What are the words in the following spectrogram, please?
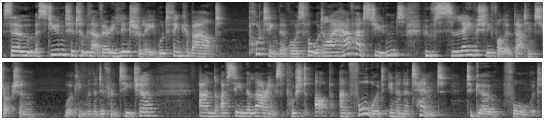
So, a student who took that very literally would think about putting their voice forward. And I have had students who've slavishly followed that instruction working with a different teacher. And I've seen the larynx pushed up and forward in an attempt to go forward.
